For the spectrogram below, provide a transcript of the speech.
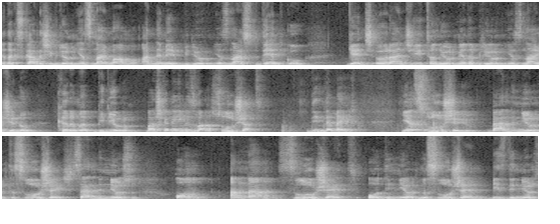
Ya da kız kardeşi biliyorum. Yazınay Mamu. Annemi biliyorum. Yazınay Studentku. Genç öğrenciyi tanıyorum ya da biliyorum. Yazınay Jenu. Karımı biliyorum. Başka neyimiz var? Sluşat. Dinlemek. Ya sluşayu. Ben dinliyorum. Tı sluşay. Sen dinliyorsun. On она слушает. O dinliyor. Мы слушаем. Biz dinliyoruz.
